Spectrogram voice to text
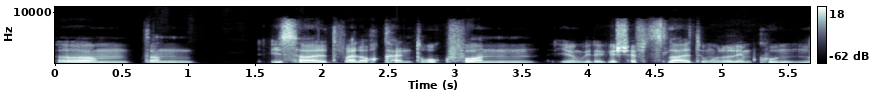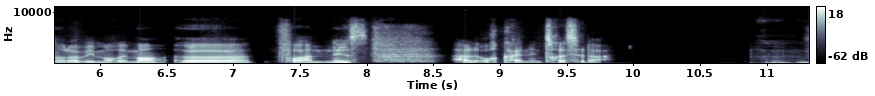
Ähm, dann ist halt, weil auch kein Druck von irgendwie der Geschäftsleitung oder dem Kunden oder wem auch immer äh, vorhanden ist, halt auch kein Interesse da. Mhm.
